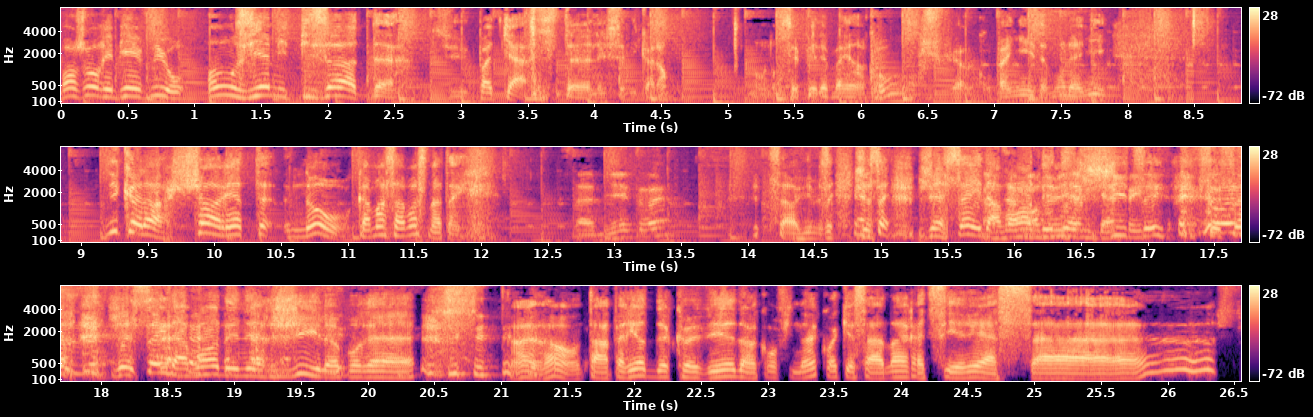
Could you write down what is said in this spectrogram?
bonjour et bienvenue au onzième épisode du podcast Les Semi-Colons. Mon nom c'est Philippe Bayancourt. Je suis en compagnie de mon ami Nicolas Charette. No, comment ça va ce matin? Ça va bien, toi? J'essaie, j'essaie d'avoir d'énergie, tu sais. C'est ça. J'essaie d'avoir d'énergie, là, pour, euh... non, on est en période de COVID, en confinement, quoique ça a l'air attiré à sa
